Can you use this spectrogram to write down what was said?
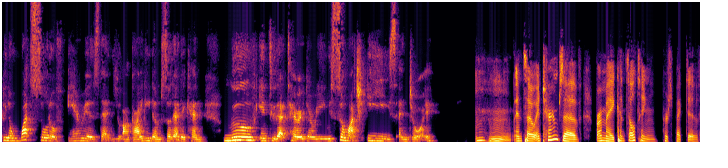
you know, what sort of areas that you are guiding them so that they can move into that territory with so much ease and joy? Mm-hmm. And so, in terms of from a consulting perspective,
